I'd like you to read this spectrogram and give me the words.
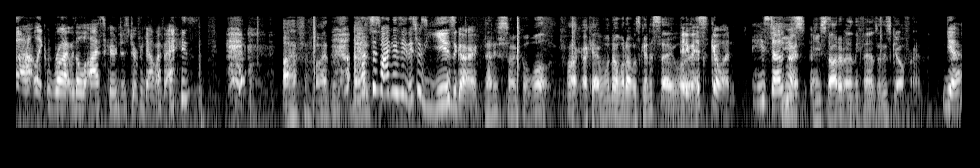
ah, like right with all the ice cream just dripping down my face. I have to find this. I have is- to find this. This was years ago. That is so cool. Well, fuck. Okay. Well, no. What I was gonna say was. Anyways, go on. He started he's- he started OnlyFans with his girlfriend, Yeah.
